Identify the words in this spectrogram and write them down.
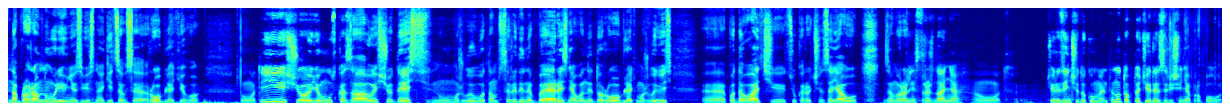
на програмному рівні, звісно, які це все роблять його. От, і що йому сказали, що десь, ну, можливо, там середини березня вони дороблять можливість е, подавати цю коротше, заяву за моральні страждання от, через інші документи. Ну, тобто через рішення про полон.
